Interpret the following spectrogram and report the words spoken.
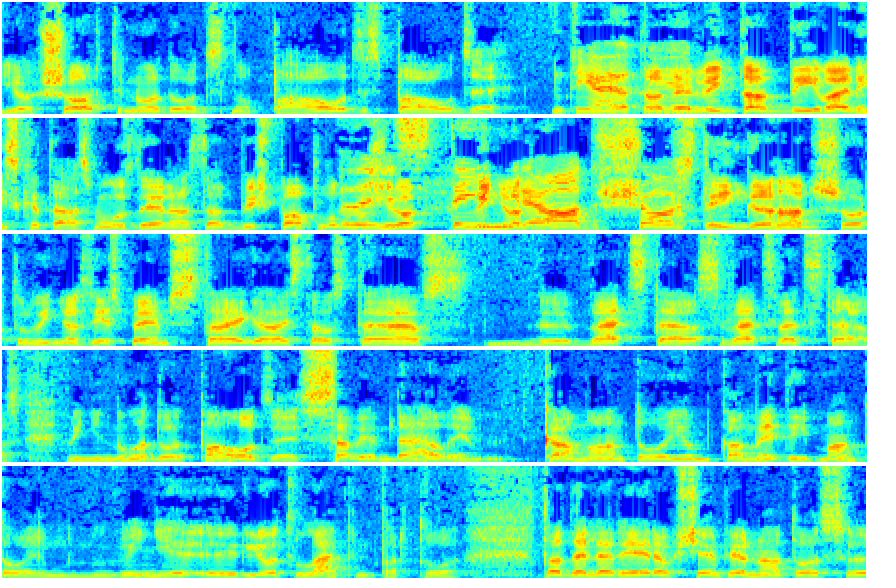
jo šorti nododas no paudzes paudzē. Jā, jo tie Tādēļ viņi tādi dīvaini izskatās mūsdienās, tādi bišķi paplukuši, Viņi jo viņos ādas šorti. stingri ādas šorti, un viņos iespējams staigājas tavs tēvs, vectēvs, vecvectēvs. Viņi nodod paudzēs saviem dēliem kā mantojumu, kā medību mantojumu, un viņi ir ļoti lepni par to. Tādēļ arī Eiropas čempionātos eh,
